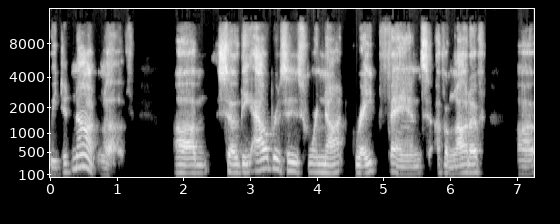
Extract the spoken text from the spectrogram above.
we did not love. Um, so the Alberses were not great fans of a lot of uh,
